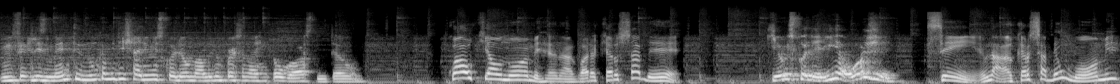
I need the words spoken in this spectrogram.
Infelizmente, nunca me deixariam escolher o nome de um personagem que eu gosto, então. Qual que é o nome, Renan? Agora eu quero saber. Que eu escolheria hoje? Sim, não, eu quero saber um nome.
